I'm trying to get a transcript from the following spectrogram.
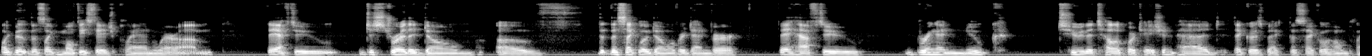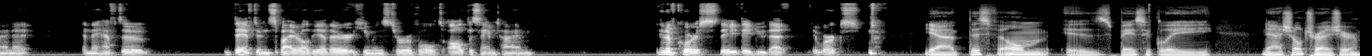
like this like multi-stage plan where um, they have to destroy the dome of the, the cyclodome over Denver. They have to bring a nuke to the teleportation pad that goes back to the cyclohome planet, and they have to they have to inspire all the other humans to revolt all at the same time. And of course, they they do that. It works. Yeah, this film is basically National Treasure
